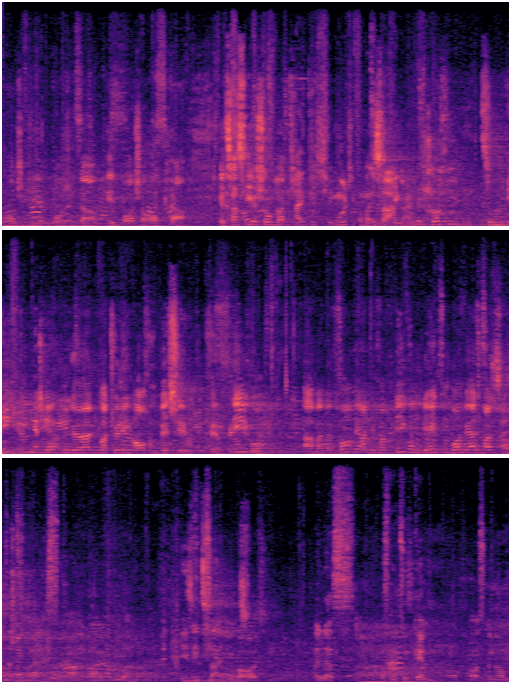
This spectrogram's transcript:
Porsche hier, Porsche da, geht Porsche auch klar. Jetzt hast du hier schon was. Aber ist das Ding angeschlossen? Zum richtigen Treffen gehört natürlich auch ein bisschen Verpflegung. Aber bevor wir an die Verpflegung denken, wollen wir erstmal Soundcheck. Wie sieht's da Überhaupt aus? All das, was man so kennt, ausgenommen.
